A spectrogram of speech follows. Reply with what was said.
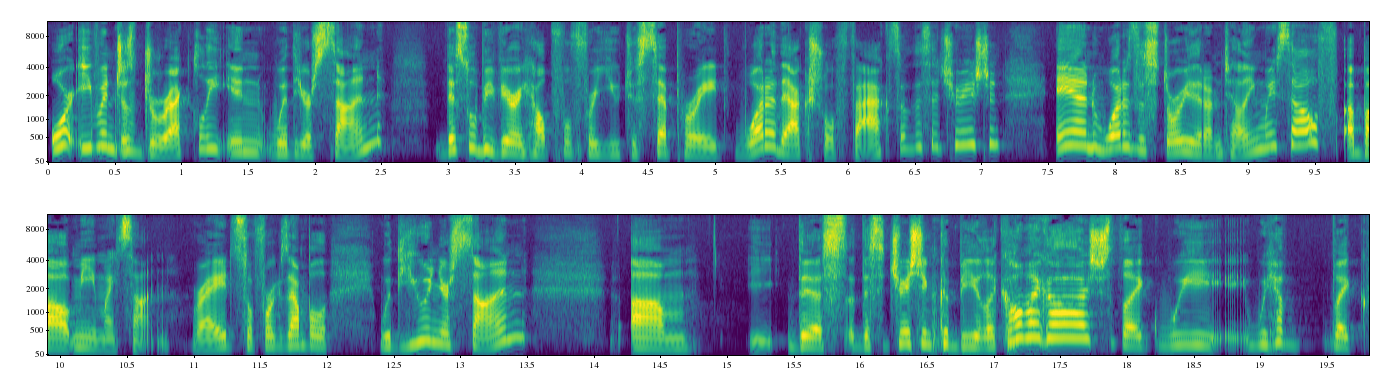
or even just directly in with your son, this will be very helpful for you to separate what are the actual facts of the situation and what is the story that I'm telling myself about me and my son, right? So, for example, with you and your son, um, this the situation could be like, oh my gosh, like we we have like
